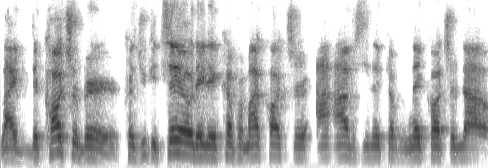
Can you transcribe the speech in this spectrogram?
like the culture barrier, because you could tell they didn't come from my culture. I obviously didn't come from their culture. Now,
